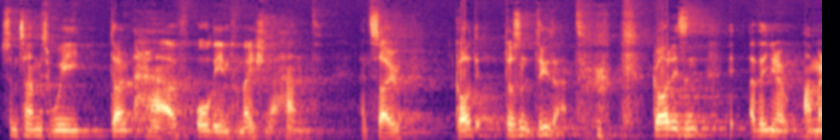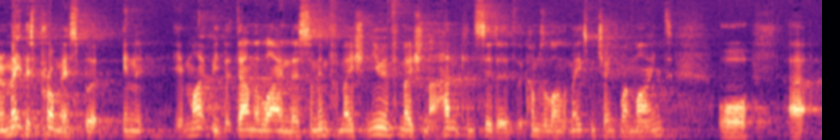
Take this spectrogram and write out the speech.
sometimes we don't have all the information at hand. And so God doesn't do that. God isn't, you know, I'm going to make this promise, but in, it might be that down the line there's some information, new information that I hadn't considered that comes along that makes me change my mind, or uh,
